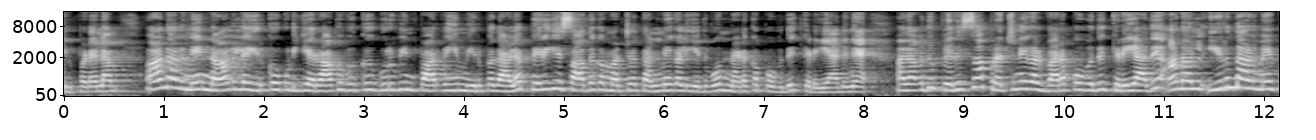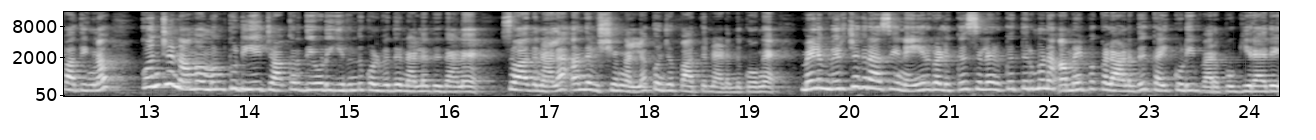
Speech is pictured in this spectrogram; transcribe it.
ஏற்படலாம். ஆனாலுமே நாளில் இருக்கக்கூடிய ராகுவுக்கு குருவின் பார்வையும் இருப்பதால பெரிய சாதகமற்ற தன்மைகள் எதுவும் நடக்க போவது கிடையாதுங்க. அதாவது பெருசா பிரச்சனைகள் வரப்போவது கிடையாது. ஆனால் இருந்தாலுமே பார்த்தீங்கன்னா கொஞ்சம் நாம் முன்கூட்டியே ஜாக்கிரதையோடு இருந்து கொள்வது நல்லது தானே ஸோ அதனால் அந்த விஷயங்களில் கொஞ்சம் பார்த்து நடந்துக்கோங்க. மேலும் விருச்சகராசி நேயர்களுக்கு சிலருக்கு திருமண அமைப்புகளானது கைக்கூடி வரப்போகிறது.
